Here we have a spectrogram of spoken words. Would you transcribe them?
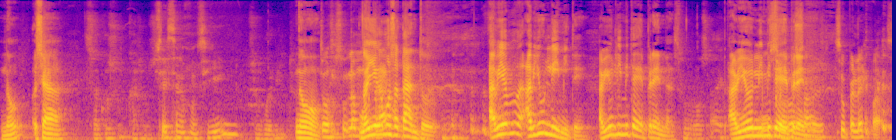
¿No? O sea, Sacó su caso, Sí, sí, sí. su huevito. no. No llegamos a tanto. Había, había un límite. Había un límite de prendas. Su rosa de Había un límite de prendas. Super espadas.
